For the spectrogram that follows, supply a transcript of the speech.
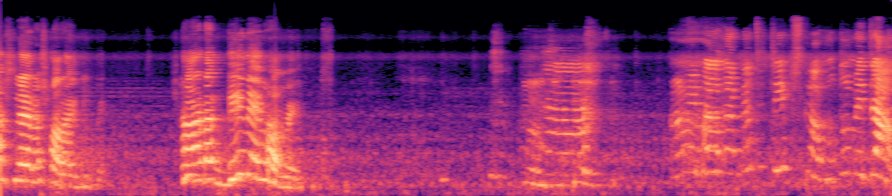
আসলে এরা সরাই দিবে। সারাটা দিন এইভাবে আমি বাবার কাছে চিপস খাব তুমি যাও।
